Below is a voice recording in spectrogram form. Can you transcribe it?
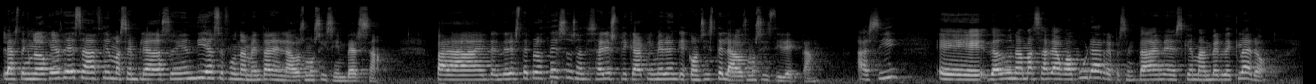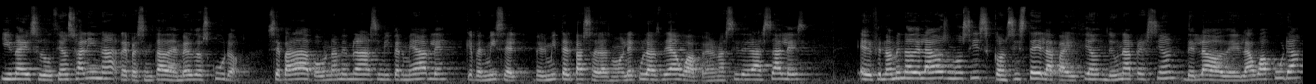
Las tecnologías de desalación más empleadas hoy en día se fundamentan en la osmosis inversa. Para entender este proceso es necesario explicar primero en qué consiste la osmosis directa. Así, eh, dado una masa de agua pura representada en el esquema en verde claro y una disolución salina representada en verde oscuro, separada por una membrana semipermeable que permite el, paso de las moléculas de agua pero no así de las sales, el fenómeno de la ósmosis consiste en la aparición de una presión del lado del agua pura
